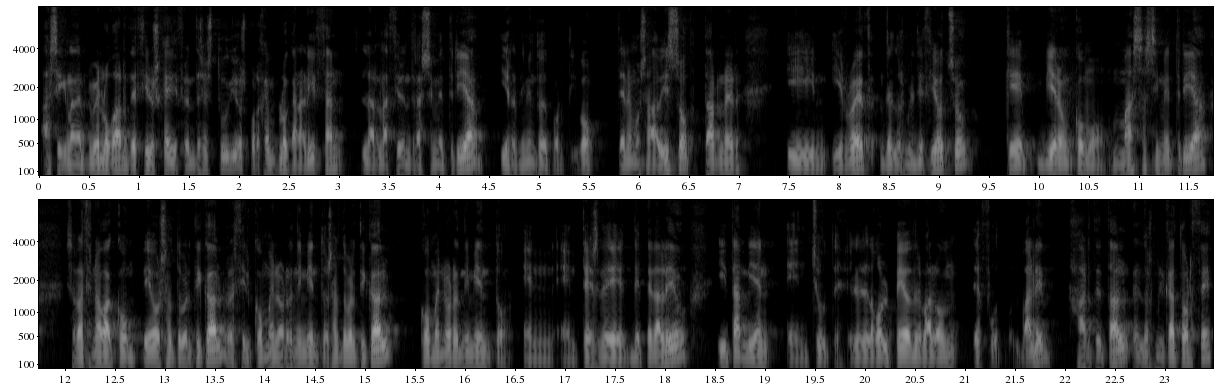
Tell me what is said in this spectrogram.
Así que nada, en primer lugar, deciros que hay diferentes estudios, por ejemplo, que analizan la relación entre asimetría y rendimiento deportivo. Tenemos a Bishop, Turner y, Red del 2018 que vieron cómo más asimetría se relacionaba con peor salto vertical, es decir, con menos rendimiento en salto vertical, con menor rendimiento en, test de, pedaleo y también en chute, el golpeo del balón de fútbol, ¿vale? Hart et al, en 2014,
